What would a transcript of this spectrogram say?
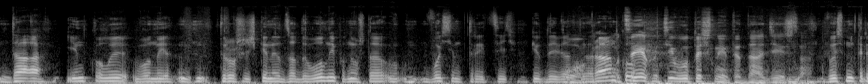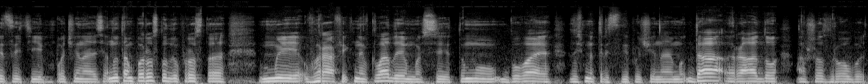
Да, інколи вони трошечки незадоволені, тому що 8.30, пів дев'ятої ранку. оце я хотів уточнити, да, дійсно. 8.30 починається. Ну там по розкладу просто ми в графік не вкладаємося, тому буває з 8.30 починаємо. Да, радо, а що зробить?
